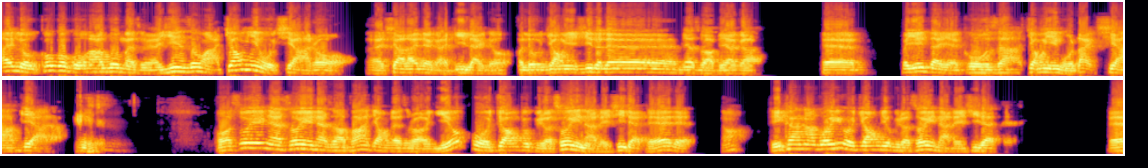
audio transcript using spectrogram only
အဲ့လိုကိုကိုကိုအားကိုးမယ်ဆိုရင်အရင်ဆုံးကအကြောင်းရင်းကိုရှားတော့အဲရှားလိုက်တဲ့ကကြည့်လိုက်တော့ဘလို့အကြောင်းရင်းရှိသလဲမြတ်စွာဘုရားကအဲပရိသတ်ရဲ့ကိုယ်စားအကြောင်းရင်းကိုလိုက်ရှာပြတာဟောစိုးရင်နဲ့စိုးရင်နဲ့ဆိုတာဘာကြောင့်လဲဆိုတော့ရုပ်ကိုအကြောင်းပြုပြီးတော့စိုးရင်တာတွေရှိတတ်တယ်တဲ့နော်ဒီခန္ဓာကိုယ်ကြီးကိုအကြောင်းပြုပြီးတော့စိုးရင်တာတွေရှိတတ်တယ် အဲ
